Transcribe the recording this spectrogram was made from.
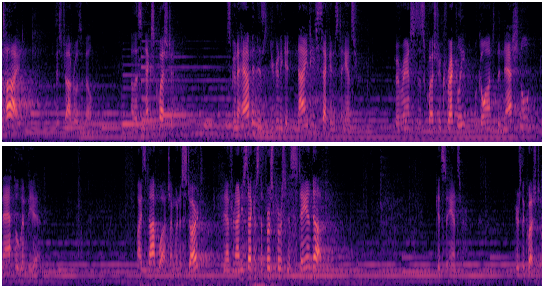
Tied. Nice job, Roosevelt. Now, this next question. What's going to happen is you're going to get 90 seconds to answer. Whoever answers this question correctly will go on to the National Math Olympiad. My stopwatch. I'm going to start, and after 90 seconds, the first person to stand up gets to answer. Here's the question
